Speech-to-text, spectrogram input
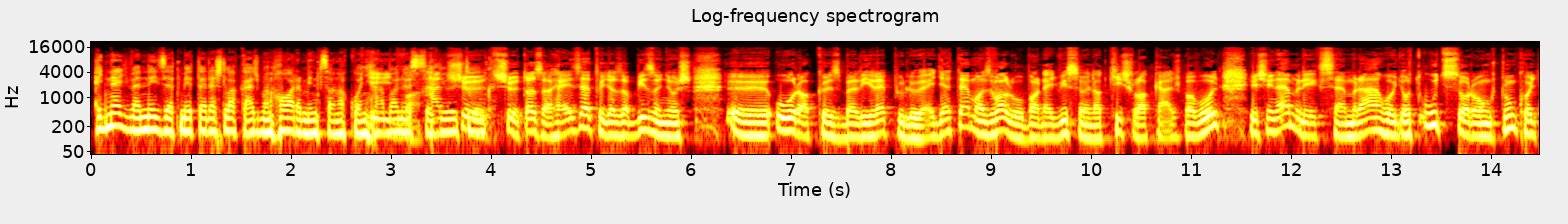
egy 40 négyzetméteres lakásban 30-an a konyhában hát összegyűltünk. Hát sőt, sőt, az a helyzet, hogy az a bizonyos ö, óra közbeli repülő egyetem, az valóban egy viszonylag kis lakásban volt, és én emlékszem rá, hogy ott úgy szorongtunk, hogy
